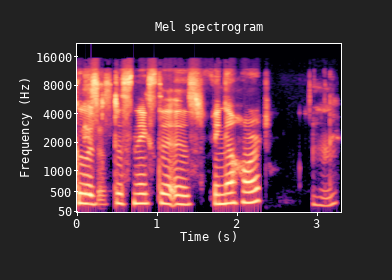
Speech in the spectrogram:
Gut, Nächstes. das nächste ist Fingerheart. Mhm.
